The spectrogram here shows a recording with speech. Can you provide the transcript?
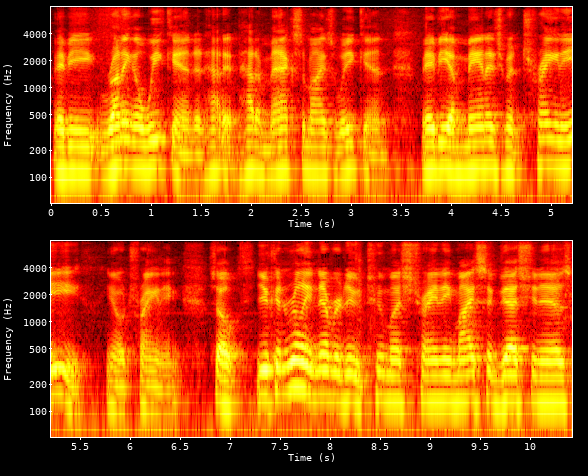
maybe running a weekend and how to how to maximize weekend maybe a management trainee you know training. So you can really never do too much training. My suggestion is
